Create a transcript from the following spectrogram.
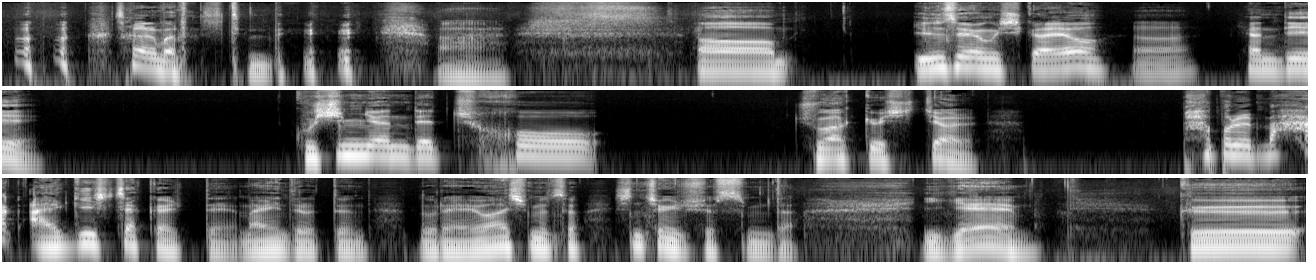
상을 받았을 텐데. 아, 어, 윤소영 씨가요, 어, 현디, 90년대 초 중학교 시절 팝을 막 알기 시작할 때 많이 들었던 노래예요 하시면서 신청해 주셨습니다. 이게 그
